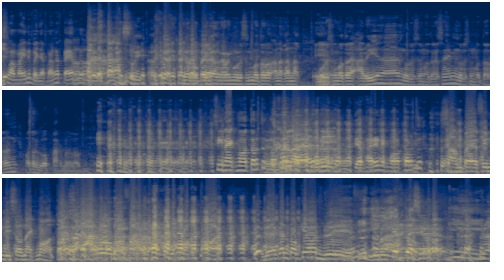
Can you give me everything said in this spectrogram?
selama ini banyak banget PR lo. asli nggak gue pegang karena ngurusin motor anak-anak ngurusin motornya Aryan ngurusin motornya Semi ngurusin motor Roni motor Gopar belum Si naik motor tuh gue Lah ya, jadi tiap hari naik motor tuh. Sampai Vin Diesel naik motor, baru Gopar punya motor. Dia kan Tokyo Drift. Iya dong. Gila.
